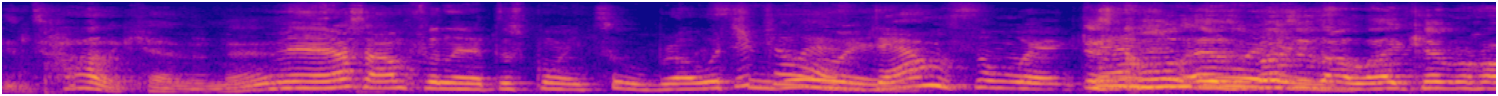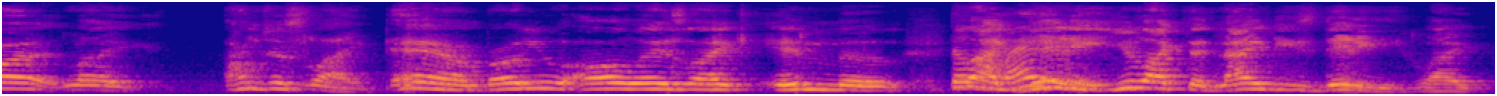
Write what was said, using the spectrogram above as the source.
Getting tired of Kevin, man. Man, that's how I'm feeling at this point too, bro. What Sit you your doing? ass down somewhere. Kevin. It's cool as much as I like Kevin Hart. Like I'm just like, damn, bro, you always like in the, The you like way. Diddy. You like the '90s Diddy. Like,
